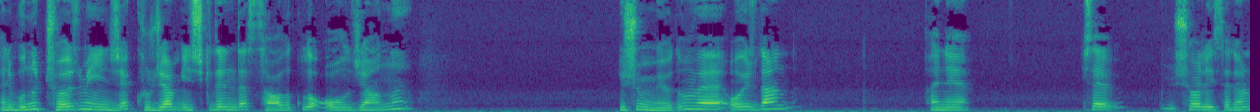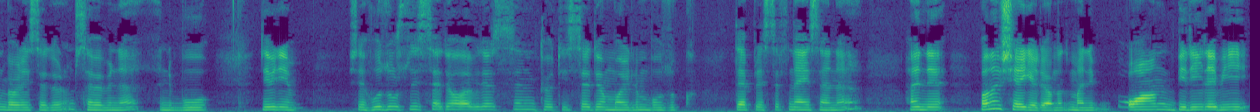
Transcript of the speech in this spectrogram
hani bunu çözmeyince kuracağım ilişkilerin de sağlıklı olacağını düşünmüyordum ve o yüzden hani işte şöyle hissediyorum böyle hissediyorum sebebine. Hani bu ne bileyim işte huzursuz hissediyor olabilirsin kötü hissediyor moralin bozuk depresif neyse ne. Hani bana şey geliyor anladım hani o an biriyle bir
